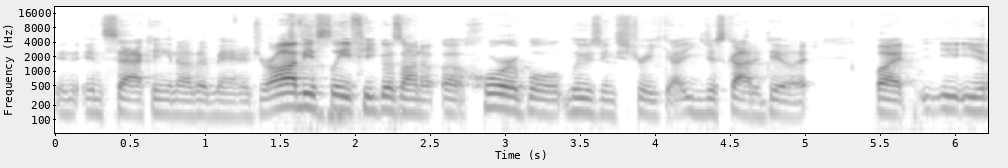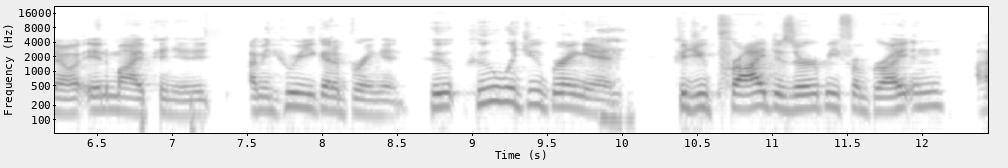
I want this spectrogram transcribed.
in, in sacking another manager. Obviously, if he goes on a, a horrible losing streak, uh, you just got to do it. But you know, in my opinion, it, I mean, who are you going to bring in? Who who would you bring in? Could you pry De Zerbi from Brighton? I,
